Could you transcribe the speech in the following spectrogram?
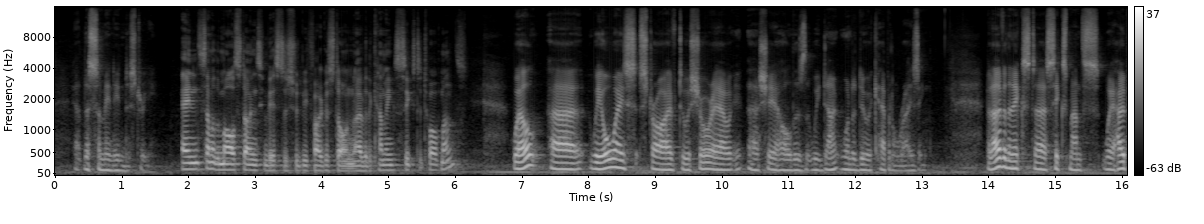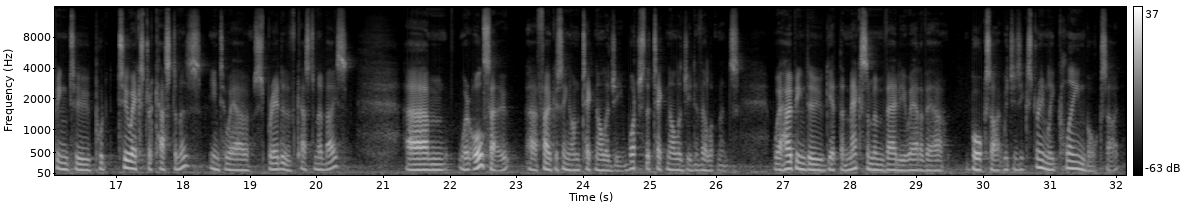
the cement industry. And some of the milestones investors should be focused on over the coming six to 12 months? Well, uh, we always strive to assure our uh, shareholders that we don't want to do a capital raising. But over the next uh, six months, we're hoping to put two extra customers into our spread of customer base. Um, we're also uh, focusing on technology. Watch the technology developments. We're hoping to get the maximum value out of our bauxite, which is extremely clean bauxite.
